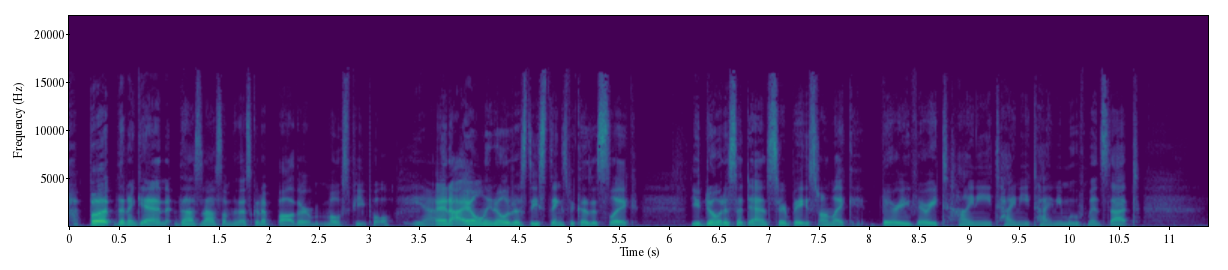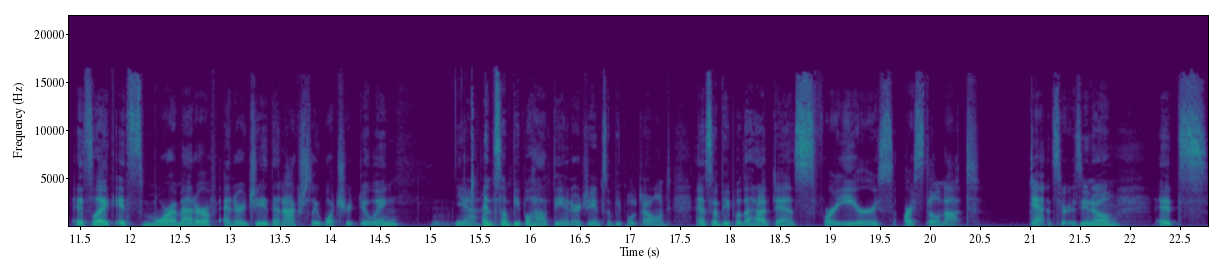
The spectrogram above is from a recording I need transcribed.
but then again, that's not something that's gonna bother most people. Yeah. And I only notice these things because it's like you notice a dancer based on like very, very tiny, tiny, tiny movements that it's like it's more a matter of energy than actually what you're doing. Hmm. yeah. And some people have the energy and some people don't. And some people that have danced for years are still not dancers, you know? Mm-hmm. It's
